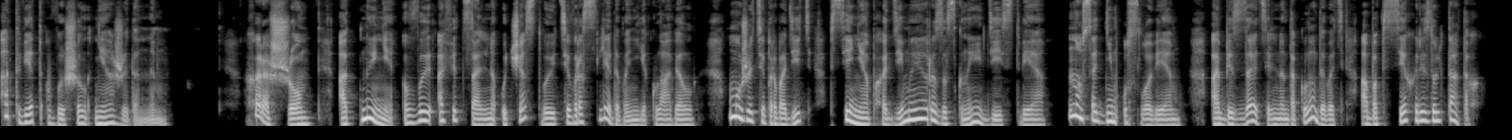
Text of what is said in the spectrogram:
Ответ вышел неожиданным. Хорошо. Отныне вы официально участвуете в расследовании Клавел. Можете проводить все необходимые разыскные действия. Но с одним условием. Обязательно докладывать обо всех результатах.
